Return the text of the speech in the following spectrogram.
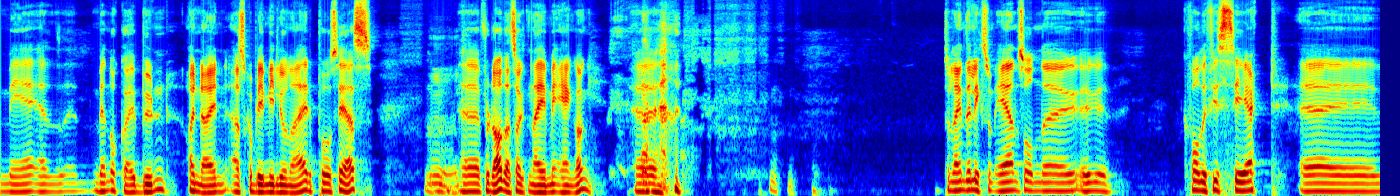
med, med noe i bunnen, annet enn jeg skal bli millionær på CS, Mm. eh, for da hadde jeg sagt nei med en gang. Eh, så lenge det liksom er en sånn eh, kvalifisert eh,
